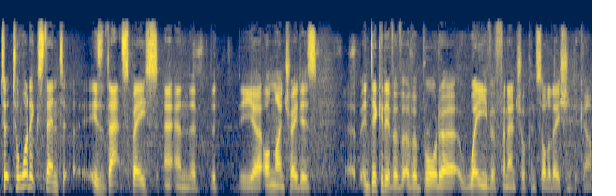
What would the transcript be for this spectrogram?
To, to what extent is that space and the, the, the uh, online traders Uh, indicative of, of, a broader wave of financial consolidation to come?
